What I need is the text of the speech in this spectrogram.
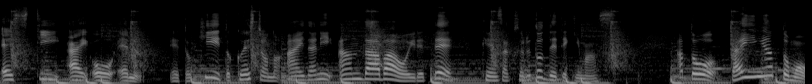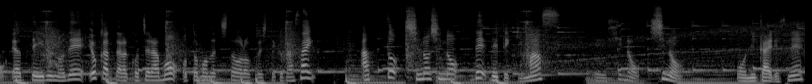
QUESTION えっ、とキーとクエスチョンの間にアンダーバーを入れて検索すると出てきます。あと LINE アットもやっているのでよかったらこちらもお友達登録してくださいアットしのしので出てきます、えー、しのしのを2回ですね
